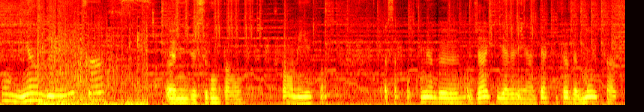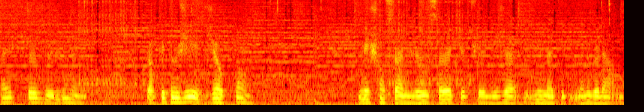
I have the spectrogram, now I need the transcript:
combien de minutes ça? Euh, de secondes pardon. Je parle en minutes quoi. Ça prend combien de. On dirait qu'il y avait un percuteur de monde sur la de l'humain. Leur technologie est déjà au point. Méchant Sam, je savais que tu as déjà vu ma nouvelle arme.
